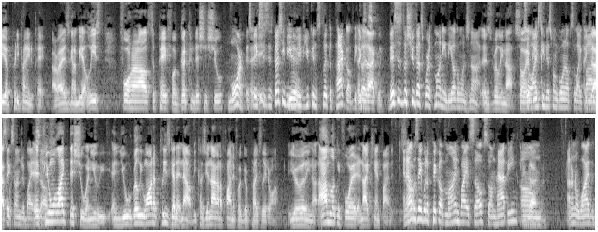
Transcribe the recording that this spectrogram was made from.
be a pretty penny to pay. All right, it's gonna be at least four hundred dollars to pay for a good condition shoe. more, especially, it- especially if you yeah. if you can split the pack up because Exactly. this is the shoe that's worth money. The other one's not. It's really not. So, So if I you see this one going up to like five, Exactly. six hundred by itself. if you like this shoe and you and you really want it, please get it now because you're not gonna find it for a good price later on. You're really not. I'm looking for it and I can't find it. and I was able to pick up mine by itself, so I'm happy. Um, Exactly. I don't know why the,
